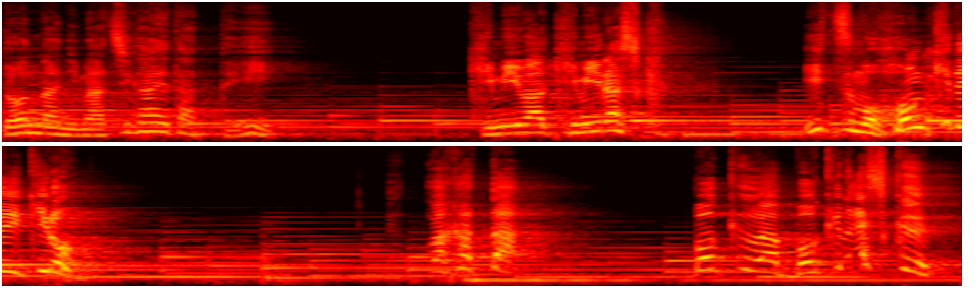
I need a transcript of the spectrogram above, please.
どんなに間違えたっていい。君は君らしくいつも本気で生きろわかった僕は僕らしく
